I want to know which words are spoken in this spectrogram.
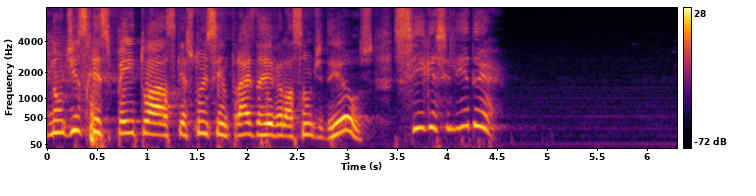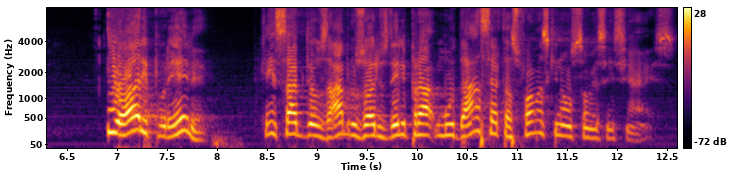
não diz respeito às questões centrais da revelação de Deus. Siga esse líder. E ore por ele. Quem sabe Deus abre os olhos dele para mudar certas formas que não são essenciais.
